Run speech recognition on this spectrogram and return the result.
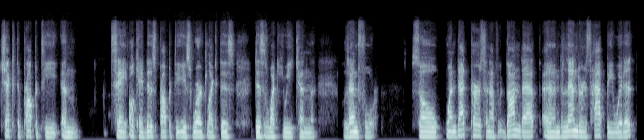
check the property and say, okay, this property is worth like this. This is what we can lend for. So when that person have done that and the lender is happy with it,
